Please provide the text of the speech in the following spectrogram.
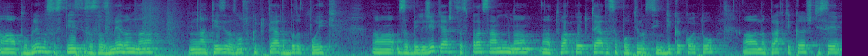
а, проблема с, тези, с размера на, на тези разноски, които трябва да бъдат поети. А, забележете, аз ще се спра само на а, това, което трябва да се плати на синдика, който а, на практика ще се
